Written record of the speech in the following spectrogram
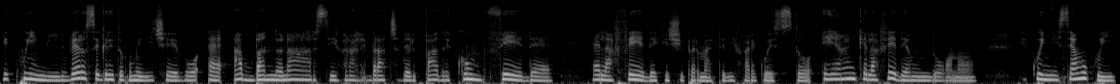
E quindi il vero segreto, come dicevo, è abbandonarsi fra le braccia del Padre con fede. È la fede che ci permette di fare questo e anche la fede è un dono. E quindi siamo qui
